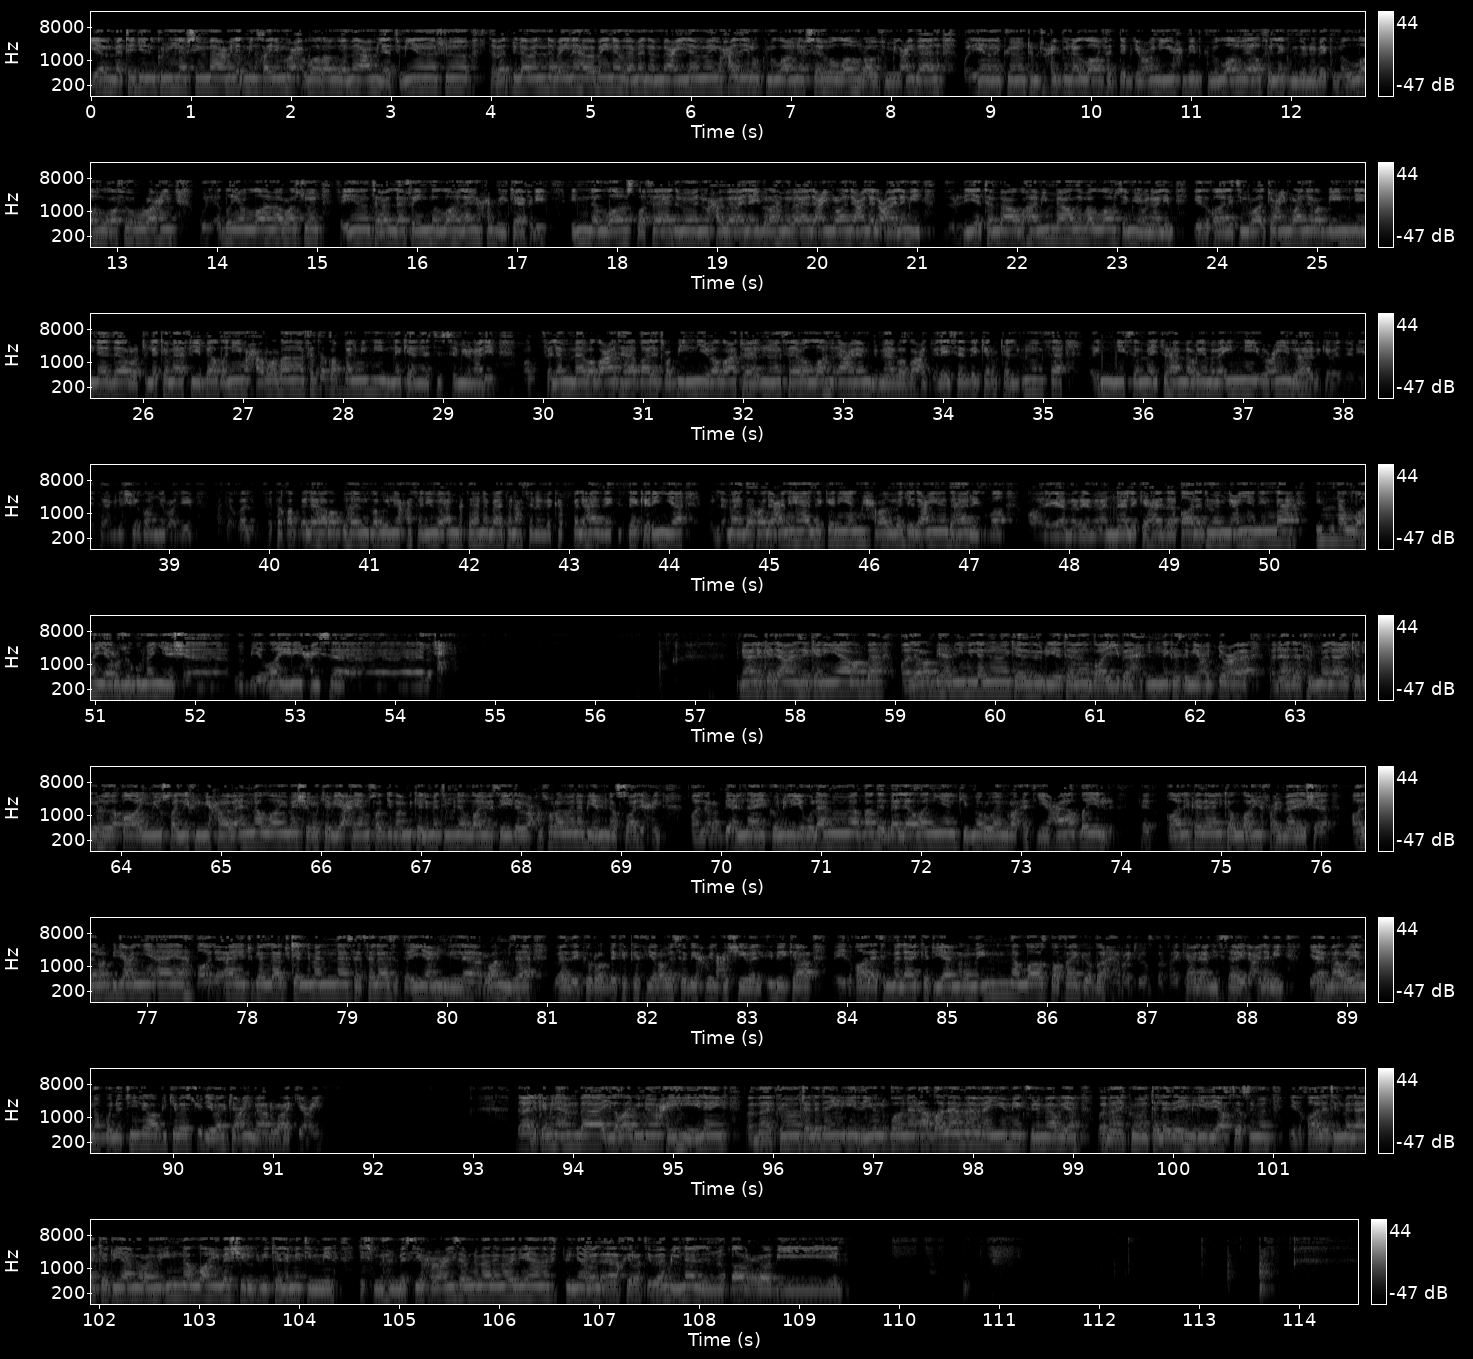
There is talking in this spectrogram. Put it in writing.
يوم تجد كل نفس ما عملت من خير محضرا وما عملت من سوء. تبدل أن بينها وبينه أمدا بعيدا ويحذركم الله نفسه. والله رؤوف بالعباد. ولئن كنتم تحبون الله فاتبعوني يحببكم الله ويغفر لكم ذنوبكم. الله غفور رحيم. قل أطيعوا الله والرسول فإن تولى فإن الله لا يحب الكافرين. إن الله اصطفى آدم ونوح وآل إبراهيم وآل عمران على العالمين. ذرية بعضها من بعض. والله سميع عليم. إذ قالت امرأة عمران ربي إني نذرت لك ما في باطني محررا فتقبل مني إنك أنت السميع العليم. فلما وضعتها قالت ربي إني وضعتها أنثى والله أعلم بما وضعت وليس الذكر كالأنثى وإني سميتها مريم وإني أعيذها بك وذريتها من الشيطان الرجيم. فتقبلها ربها من قبل حسن وأنبتها نباتا حسنا وكفلها زكريا. كلما دخل عليها زكريا المحراب وجد عندها رزقا. قال يا مريم أنى لك هذا؟ قالت من عند الله؟ إن الله يرزق من يشاء بغير حساب. هنالك دعا زكريا ربه قال رب هب لي من لدنك ذرية ضيبة إنك سميع الدعاء. فنادته الملائكة وهو قائم يصلي في المحراب أن الله يبشرك بيحيى مصدقا بكلمة من الله وسيدا وحصرا ونبيا من الصالحين. قال رب أن لا يكون لي غلام وقد بلغني الكبر وامرأتي عاقر. قال كذلك الله يفعل ما يشاء. قال رب اجعلني آية. قال آيتك لا تكلم الناس ثلاثة أيام إلا رمزا. وذكر ربك كثيرا وسبيح بالعشي والإبكار. وإذ قالت الملائكة يا مريم إن الله اصطفاك وظهرك واصطفاك على نساء العالمين. يا مريم قنتي لربك واسجدي واركعي مع الراكعين. ذلك من أنباء الغيب نوحيه إليك. وما كنت لديهم إذ يلقون أقلامهم أيهم يكفر مريم وما كنت لديهم إذ يختصمون. إذ قالت الملائكة يا مريم إن الله يبشرك بكلمة منه. اسمه المسيح عيسى بن مريم وجهنا في الدنيا والآخرة ومن المقربين.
